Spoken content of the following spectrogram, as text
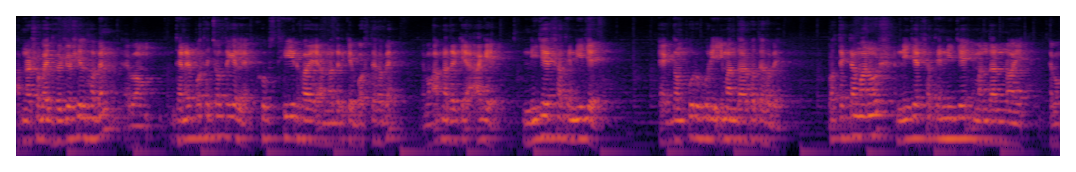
আপনারা সবাই ধৈর্যশীল হবেন এবং ধ্যানের পথে চলতে গেলে খুব স্থির হয়ে আপনাদেরকে বসতে হবে এবং আপনাদেরকে আগে নিজের সাথে নিজে একদম পুরোপুরি ইমানদার হতে হবে। প্রত্যেকটা মানুষ নিজের সাথে নিজে ইমানদার নয় এবং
